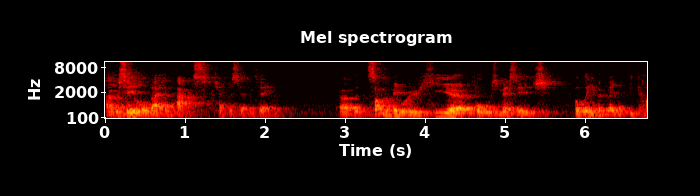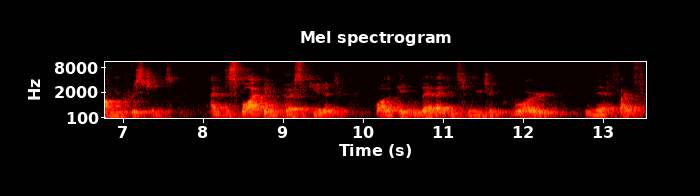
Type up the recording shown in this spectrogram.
And we see all of that in Acts chapter 17. Uh, but some of the people who hear Paul's message believe it. They become Christians. And despite being persecuted by the people there, they continue to grow in their faith.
